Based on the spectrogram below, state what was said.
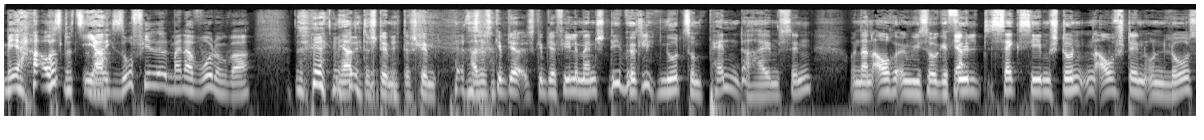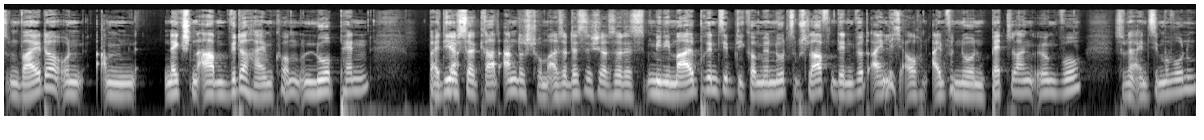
mehr ausnutzen, Ja. weil ich so viel in meiner Wohnung war. Ja, das stimmt, das stimmt. Also es gibt ja, es gibt ja viele Menschen, die wirklich nur zum Pennen daheim sind und dann auch irgendwie so gefühlt sechs, sieben Stunden aufstehen und los und weiter und am nächsten Abend wieder heimkommen und nur pennen. Bei dir Ja. ist ja gerade andersrum. Also das ist ja so das Minimalprinzip, die kommen ja nur zum Schlafen, denen wird eigentlich auch einfach nur ein Bett lang irgendwo, so eine Einzimmerwohnung.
